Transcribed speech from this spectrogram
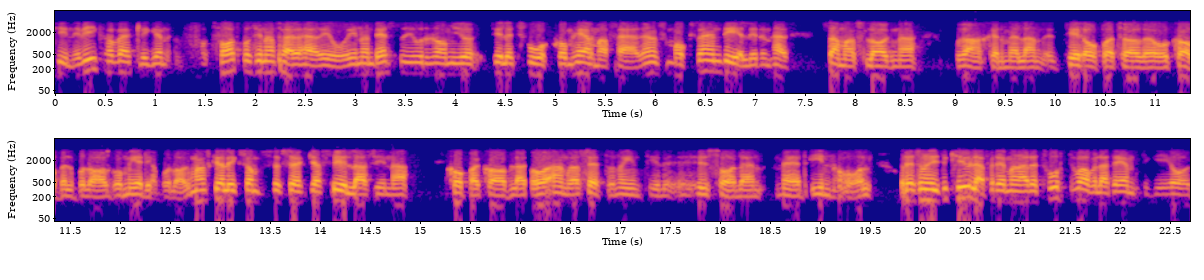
Kinnevik har verkligen fått fart på sina affärer här i år. Innan dess så gjorde de ju Tele2 kom hem-affären som också är en del i den här sammanslagna branschen mellan teleoperatörer och kabelbolag och mediebolag. Man ska liksom försöka fylla sina kopparkablar och andra sätt att nå in till hushållen med innehåll. Och det som är lite kul här, för det man hade trott var väl att MTG och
